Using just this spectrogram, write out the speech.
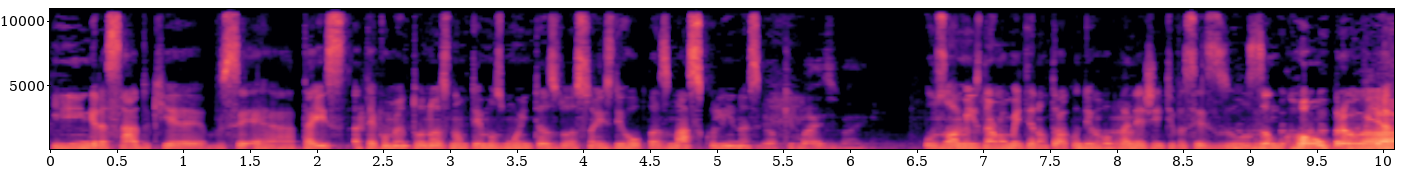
E engraçado que é, você, é, a Thaís até comentou, nós não temos muitas doações de roupas masculinas. é o que mais vai. Os homens normalmente não trocam de roupa, Aham. né, gente? Vocês usam, compram e Ah,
